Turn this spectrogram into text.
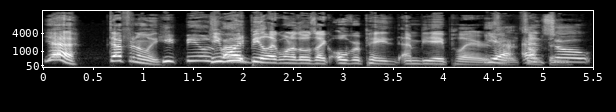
Yeah, definitely. He feels He like, would be like one of those like overpaid NBA players. yeah, or something. and so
